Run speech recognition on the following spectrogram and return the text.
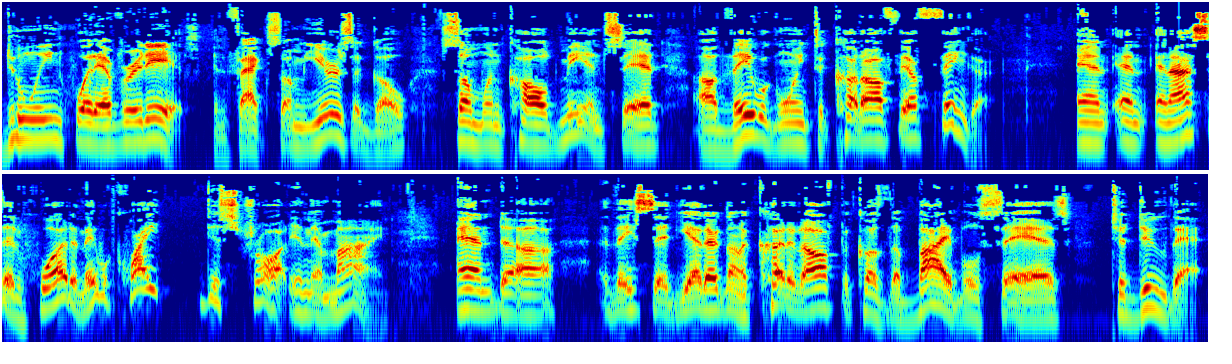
doing whatever it is. In fact, some years ago, someone called me and said uh, they were going to cut off their finger. And, and, and I said, What? And they were quite distraught in their mind. And uh, they said, Yeah, they're going to cut it off because the Bible says to do that.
